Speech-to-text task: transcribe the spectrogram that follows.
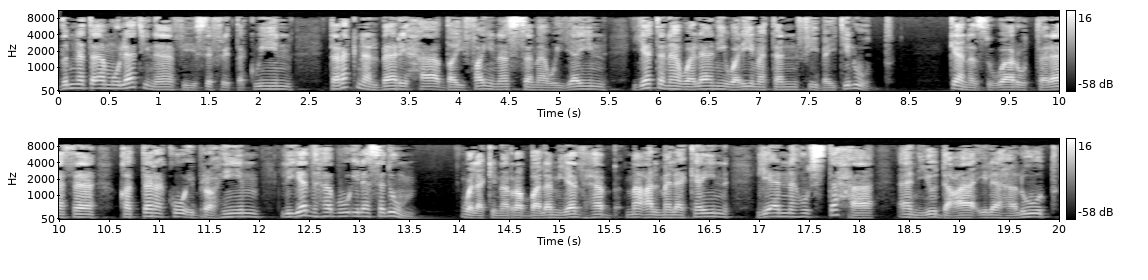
ضمن تأملاتنا في سفر التكوين تركنا البارحه ضيفينا السماويين يتناولان وليمه في بيت لوط. كان الزوار الثلاثة قد تركوا إبراهيم ليذهبوا إلى سدوم ولكن الرب لم يذهب مع الملكين لأنه استحى أن يدعى إلى لوط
